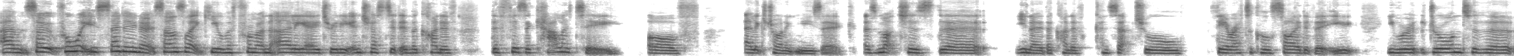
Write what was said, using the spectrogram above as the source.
Um, so from what you said, you know, it sounds like you were from an early age really interested in the kind of the physicality of electronic music as much as the, you know, the kind of conceptual theoretical side of it. You you were drawn to the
